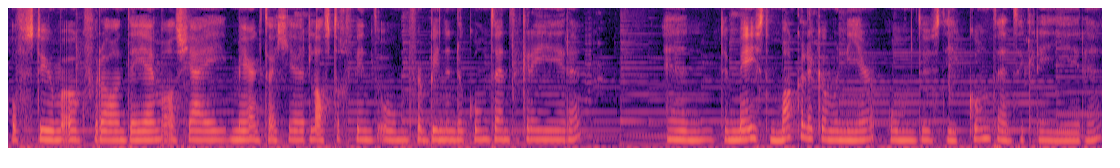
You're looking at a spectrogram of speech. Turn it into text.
Of stuur me ook vooral een DM als jij merkt dat je het lastig vindt om verbindende content te creëren. En de meest makkelijke manier om dus die content te creëren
